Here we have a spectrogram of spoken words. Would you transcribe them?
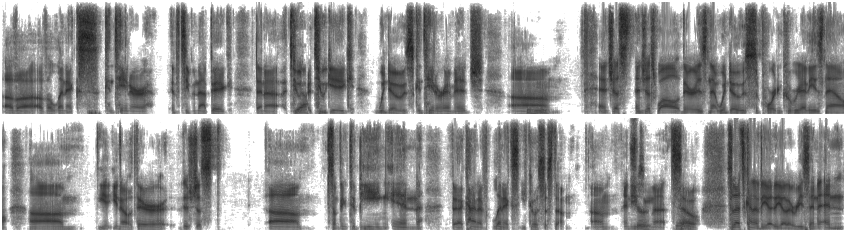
of a of a Linux container if it's even that big, than a, a, two, yeah. a two gig Windows container image. Um, mm-hmm and just and just while there is net Windows support in Kubernetes now, um, you, you, know there there's just um, something to being in the kind of Linux ecosystem um, and sure. using that. Yeah. So so that's kind of the the other reason. And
